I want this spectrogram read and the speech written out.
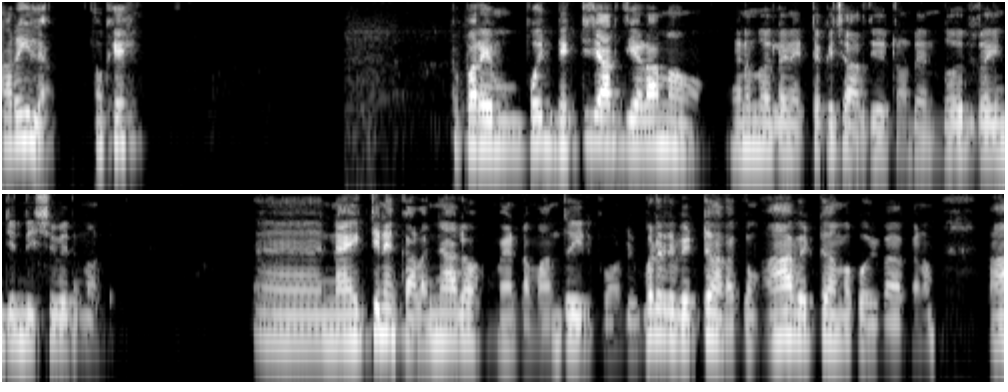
അറിയില്ല. ഓക്കെ ഇപ്പം പറയും പോയി നെറ്റ് ചാർജ് ചെയ്യടാന്നോ അങ്ങനെയൊന്നുമല്ല നെറ്റൊക്കെ ചാർജ് ചെയ്തിട്ടുണ്ട്. എന്തോ ഒരു റേഞ്ചിന്റെ ഇഷ്യൂ വരുന്നുണ്ട്. നൈറ്റിനെ കളഞ്ഞാലോ? വേണ്ട മന്ത്രി ഇരിപ്പുണ്ട്. ഇവിടെ ഒരു വെട്ട് നടക്കും. ആ വെട്ട് നമുക്ക് ഒഴിവാക്കണം. ആ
